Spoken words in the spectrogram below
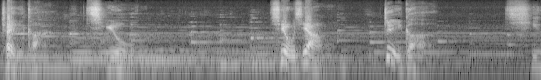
这个秋，就像这个。秋。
